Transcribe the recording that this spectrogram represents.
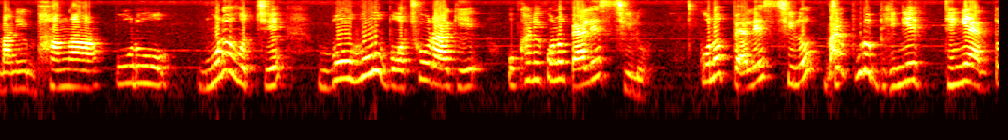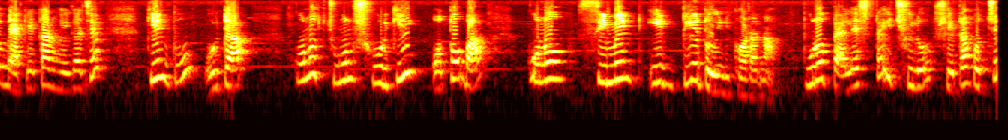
মানে ভাঙা পুরো মনে হচ্ছে বহু বছর আগে ওখানে কোনো প্যালেস ছিল। কোনো প্যালেস ছিল মানে পুরো ভেঙে ঠেঙে একদম একেকার হয়ে গেছে। কিন্তু ওইটা কোনো চুন, সুরকি অথবা কোনো সিমেন্ট ইট দিয়ে তৈরি করা না। পুরো প্যালেসটাই ছিল, সেটা হচ্ছে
